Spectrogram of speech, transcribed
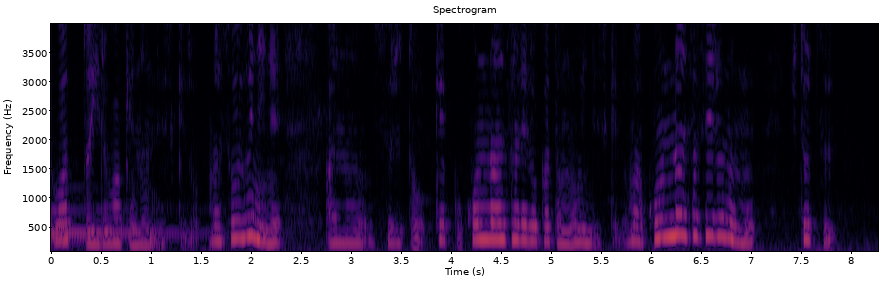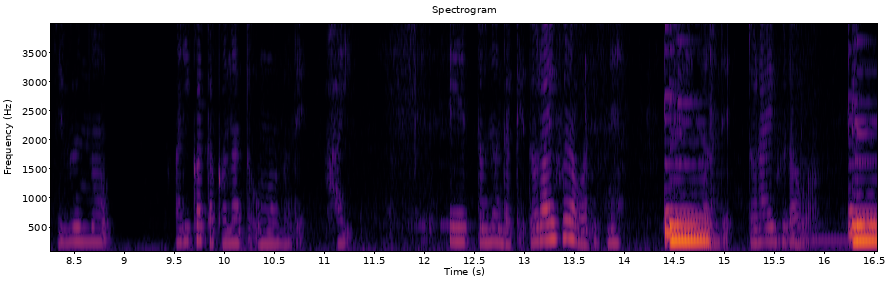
ふわっといるわけなんですけど、まあそういうふうにね、あの、すると結構混乱される方も多いんですけど、まあ混乱させるのも一つ自分のあり方かなと思うので、はい。えー、っと、なんだっけ、ドライフラワーですね。ゆりさんで、ドライフラワー。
